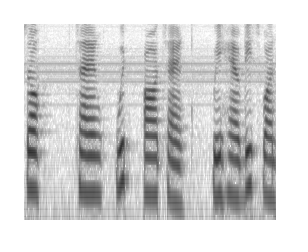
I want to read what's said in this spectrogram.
so tan with arctan we have this one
